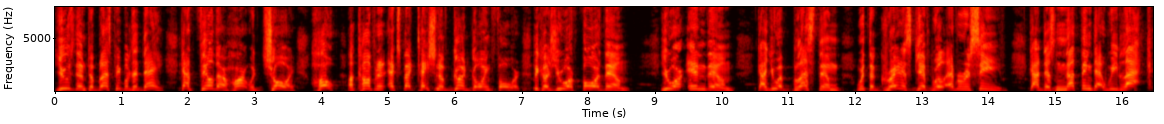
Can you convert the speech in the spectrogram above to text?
Use them to bless people today. God, fill their heart with joy, hope, a confident expectation of good going forward because you are for them. You are in them. God, you have blessed them with the greatest gift we'll ever receive. God, there's nothing that we lack.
